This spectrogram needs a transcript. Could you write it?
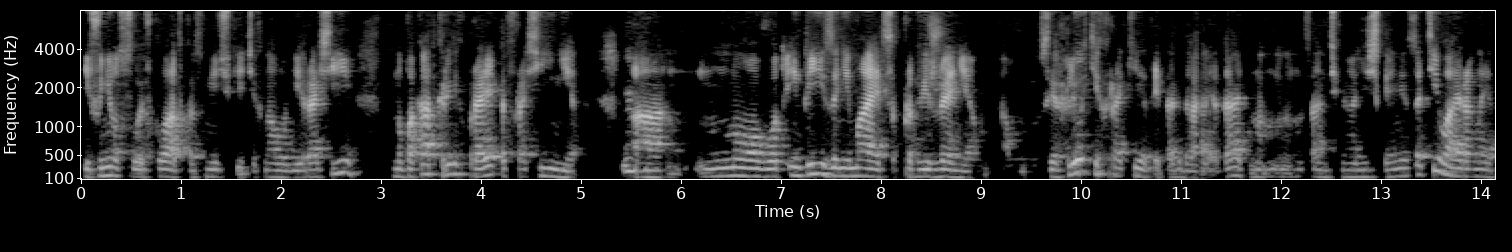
и внес свой вклад в космические технологии России, но пока открытых проектов в России нет. Mm-hmm. А, но вот НТИ занимается продвижением там, сверхлегких ракет и так далее, да, это национальная технологическая инициатива Aeronet,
